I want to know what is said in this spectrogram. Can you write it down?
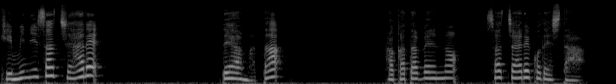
君に幸あれ。ではまた。博多弁の幸あれ子でした。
